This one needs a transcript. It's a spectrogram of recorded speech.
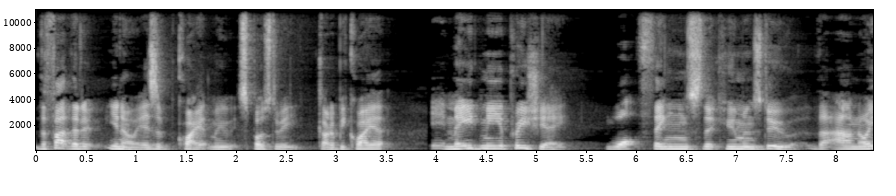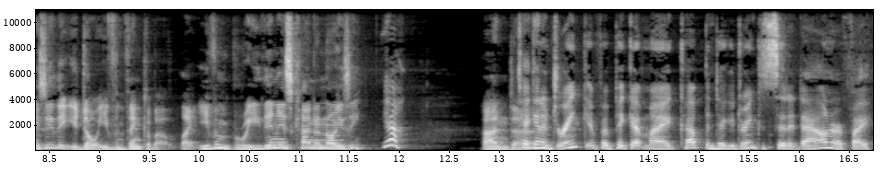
the fact that it you know it is a quiet movie. It's supposed to be got to be quiet. It made me appreciate what things that humans do that are noisy that you don't even think about. Like even breathing is kind of noisy. Yeah, And uh, taking a drink. If I pick up my cup and take a drink and sit it down, or if I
